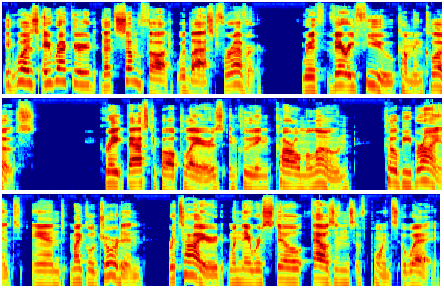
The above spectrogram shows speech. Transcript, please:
It was a record that some thought would last forever, with very few coming close. Great basketball players, including Karl Malone, Kobe Bryant, and Michael Jordan retired when they were still thousands of points away.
